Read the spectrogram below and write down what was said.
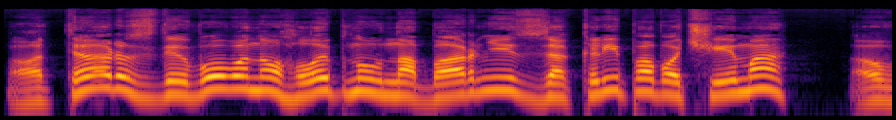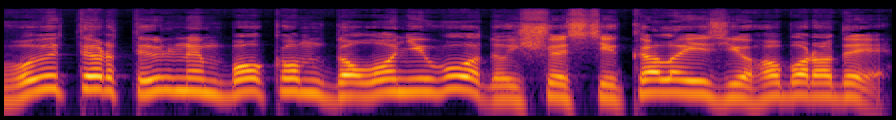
Отар здивовано глипнув на барні, закліпав очима, витер тильним боком долоні воду, що стікала із його бороди.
